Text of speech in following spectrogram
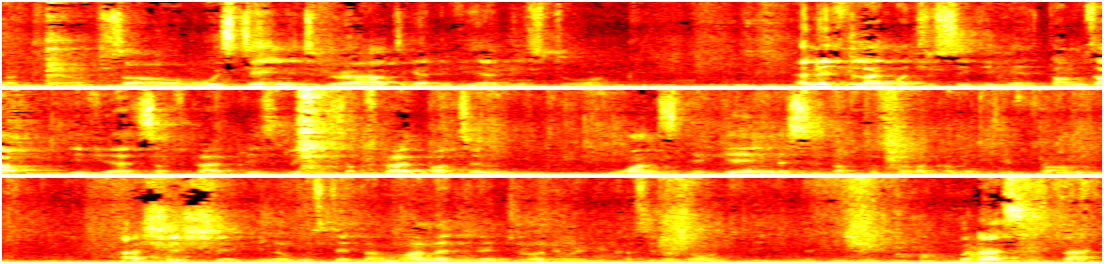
Okay, so we still need to figure out how to get the VFDs to work. And if you like what you see, give me a thumbs up. If you haven't subscribed, please click the subscribe button. Once again, this is Dr. Solar coming to you from Ashish in Ogun State. And Mohammed is going to run away because he doesn't want to be in the video. But that's his back.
